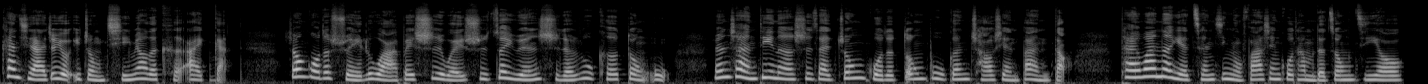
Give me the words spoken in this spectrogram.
看起来就有一种奇妙的可爱感。中国的水鹿啊，被视为是最原始的鹿科动物，原产地呢是在中国的东部跟朝鲜半岛，台湾呢也曾经有发现过它们的踪迹哦。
